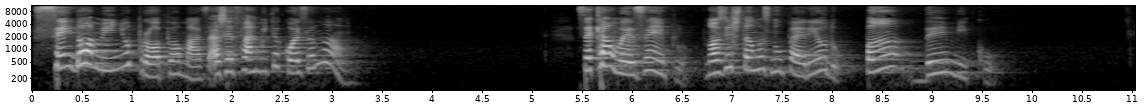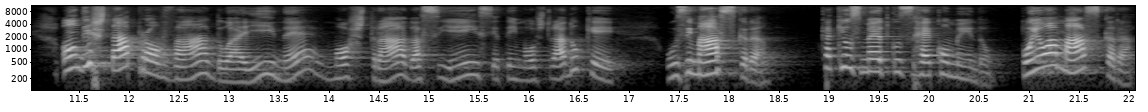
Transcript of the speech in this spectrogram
Sem domínio próprio, amados, a gente faz muita coisa, não. Você quer um exemplo? Nós estamos num período pandêmico. Onde está provado aí, né, mostrado, a ciência tem mostrado o quê? Use máscara. O que é que os médicos recomendam? Ponham a máscara.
